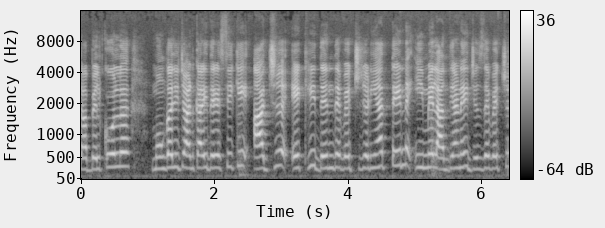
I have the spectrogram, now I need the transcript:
ਤਾਂ ਬਿਲਕੁਲ ਮੋਂਗਾ ਜੀ ਜਾਣਕਾਰੀ ਦੇ ਰਹੇ ਸੀ ਕਿ ਅੱਜ ਇੱਕ ਹੀ ਦਿਨ ਦੇ ਵਿੱਚ ਜਿਹੜੀਆਂ ਤਿੰਨ ਈਮੇਲ ਆਉਂਦੀਆਂ ਨੇ, ਜਿਸ ਦੇ ਵਿੱਚ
